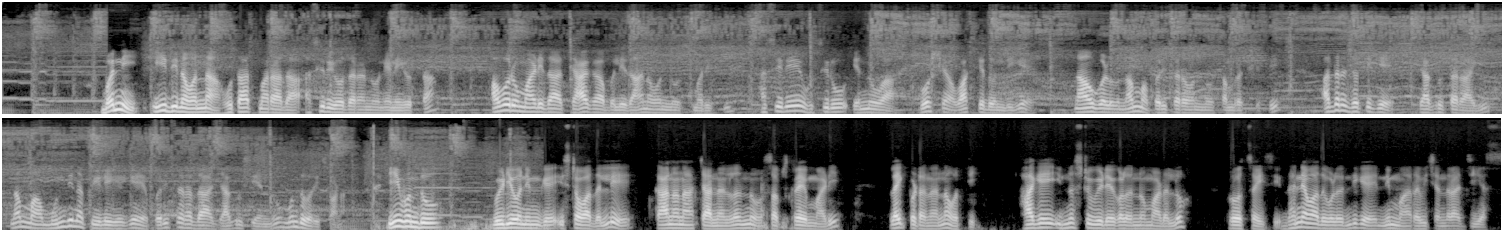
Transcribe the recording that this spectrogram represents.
ಬನ್ನಿ ಈ ದಿನವನ್ನು ಹುತಾತ್ಮರಾದ ಹಸಿರು ಯೋಧರನ್ನು ನೆನೆಯುತ್ತಾ ಅವರು ಮಾಡಿದ ತ್ಯಾಗ ಬಲಿದಾನವನ್ನು ಸ್ಮರಿಸಿ ಹಸಿರೇ ಉಸಿರು ಎನ್ನುವ ಘೋಷ ವಾಕ್ಯದೊಂದಿಗೆ ನಾವುಗಳು ನಮ್ಮ ಪರಿಸರವನ್ನು ಸಂರಕ್ಷಿಸಿ ಅದರ ಜೊತೆಗೆ ಜಾಗೃತರಾಗಿ ನಮ್ಮ ಮುಂದಿನ ಪೀಳಿಗೆಗೆ ಪರಿಸರದ ಜಾಗೃತಿಯನ್ನು ಮುಂದುವರಿಸೋಣ. ಈ ಒಂದು ವಿಡಿಯೋ ನಿಮಗೆ ಇಷ್ಟವಾದಲ್ಲಿ ಕಾನನ ಚಾನಲನ್ನು ಸಬ್ಸ್ಕ್ರೈಬ್ ಮಾಡಿ ಲೈಕ್ ಬಟನನ್ನು ಒತ್ತಿ. ಹಾಗೆ ಇನ್ನಷ್ಟು ವಿಡಿಯೋಗಳನ್ನು ಮಾಡಲು ಪ್ರೋತ್ಸಾಹಿಸಿ. ಧನ್ಯವಾದಗಳೊಂದಿಗೆ ನಿಮ್ಮ ರವಿಚಂದ್ರ ಜಿ ಎಸ್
